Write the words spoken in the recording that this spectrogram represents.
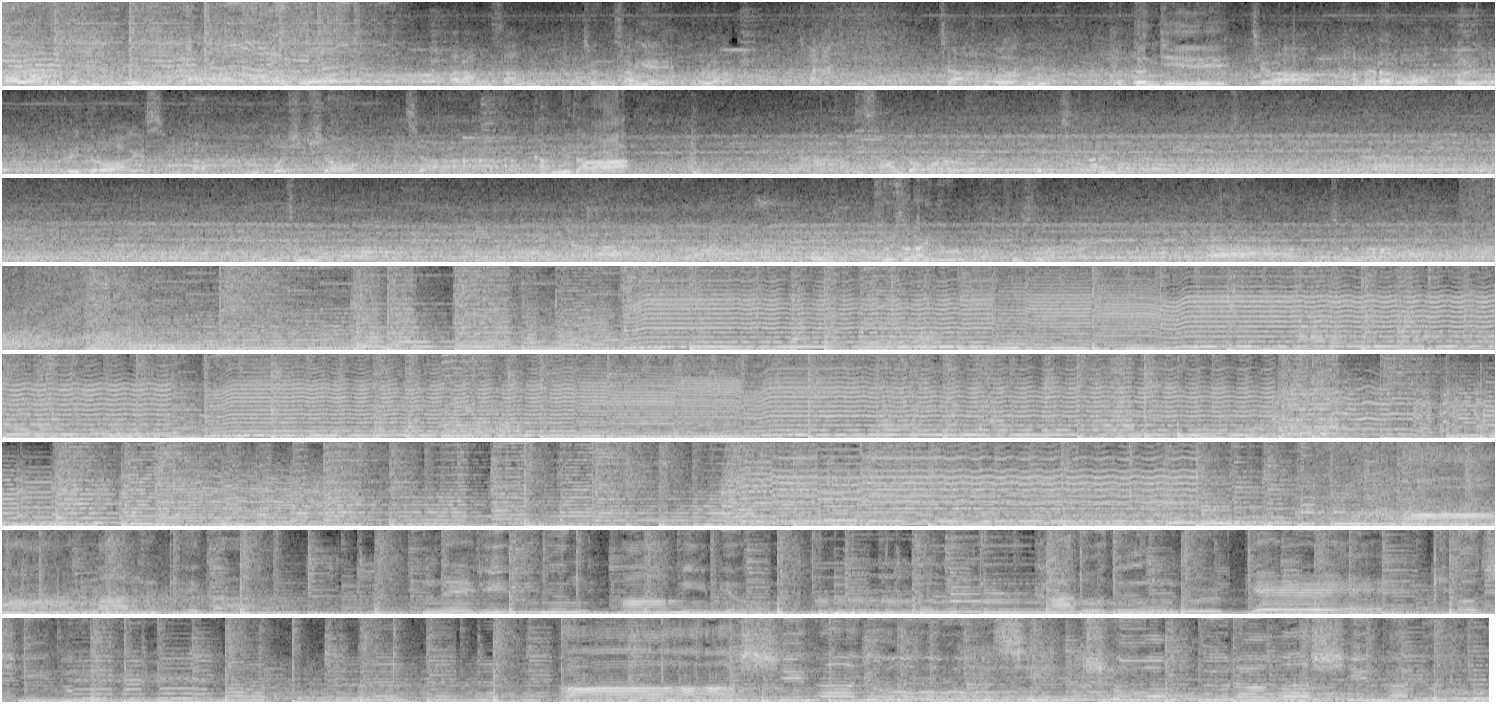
가왕산 대지차 타고 가랑산 정상에 올라갑니다. 자, 한번 어떤지 제가 카메라로 보여드리도록 하겠습니다. 한번 보십시오. 자, 갑니다. 이 사람도 오늘 엄청나게 많아요. 엄청나게 많아요. 줄 서라 있는 겁니다. 줄 서라. 야, 엄청나다. 개가 내리는 밤이면 가로등 붉게 켜지네. 아시나요? 추억을 아시나요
